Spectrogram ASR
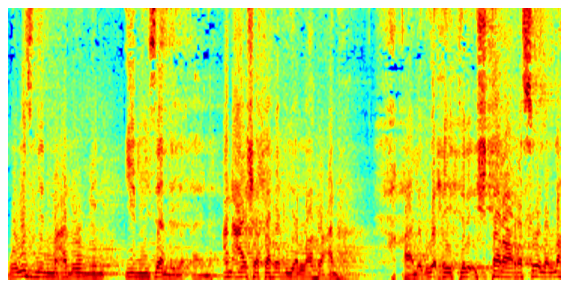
wa wasnin macluumin iyo miisaan la yaqaano. Can caaishata radia allaahu canha. Qaalad waxay tiri ishtaraa rasuul allah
